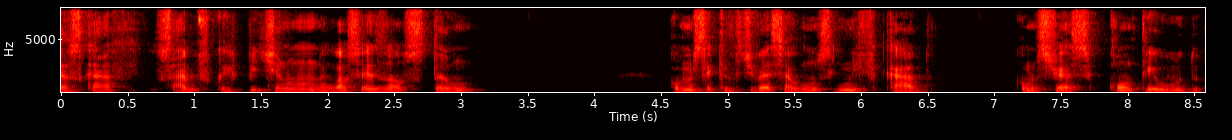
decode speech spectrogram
Os caras, sabe, ficam repetindo um negócio a exaustão. Como se aquilo tivesse algum significado. Como se tivesse conteúdo.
